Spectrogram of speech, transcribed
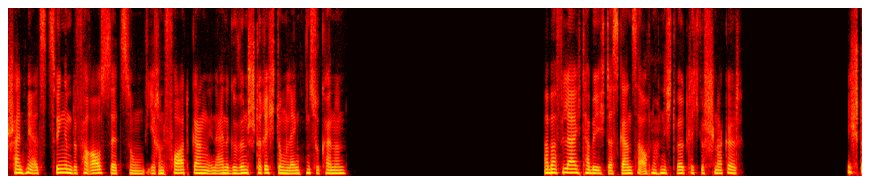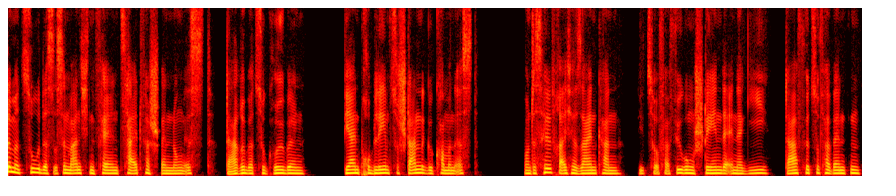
scheint mir als zwingende Voraussetzung, ihren Fortgang in eine gewünschte Richtung lenken zu können. Aber vielleicht habe ich das Ganze auch noch nicht wirklich geschnackelt. Ich stimme zu, dass es in manchen Fällen Zeitverschwendung ist, darüber zu grübeln, wie ein Problem zustande gekommen ist und es hilfreicher sein kann, die zur Verfügung stehende Energie dafür zu verwenden,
